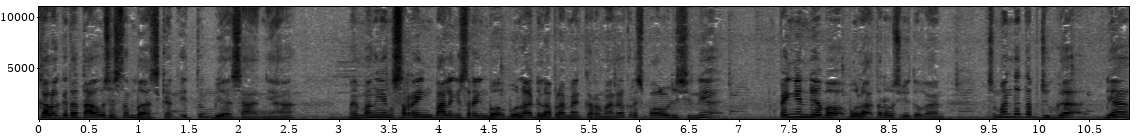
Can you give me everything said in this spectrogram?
kalau kita tahu sistem basket itu biasanya memang yang sering paling sering bawa bola adalah playmaker maka Chris Paul di sini pengen dia bawa bola terus gitu kan cuman tetap juga dia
